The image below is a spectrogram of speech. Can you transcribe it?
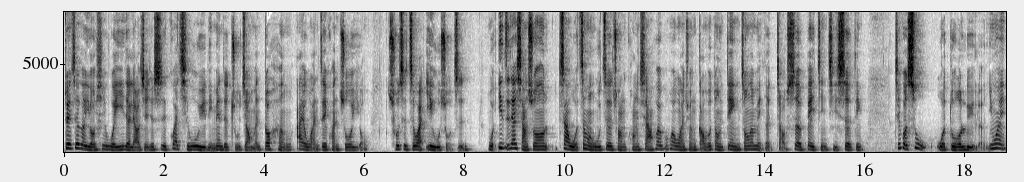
对这个游戏唯一的了解就是《怪奇物语》里面的主角们都很爱玩这款桌游，除此之外一无所知。我一直在想说，在我这么无知的状况下，会不会完全搞不懂电影中的每个角色背景及设定？结果是我多虑了，因为。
